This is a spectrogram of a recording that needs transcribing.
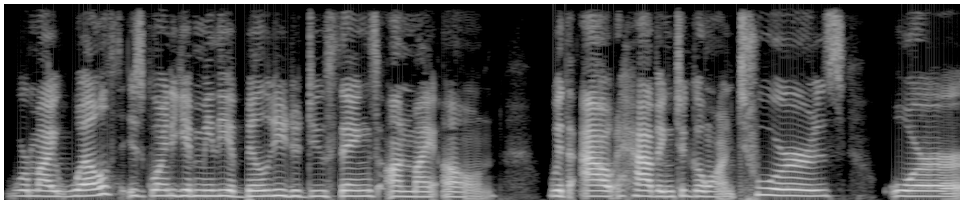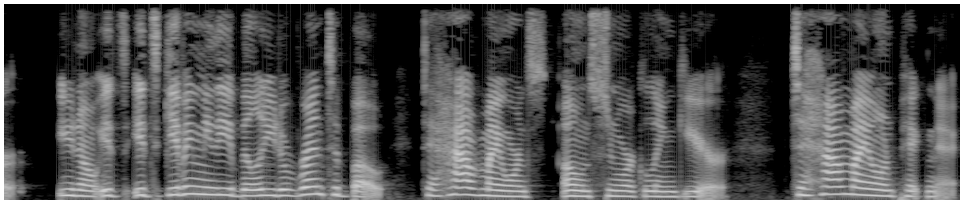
where my wealth is going to give me the ability to do things on my own without having to go on tours or you know, it's it's giving me the ability to rent a boat, to have my own own snorkeling gear, to have my own picnic.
